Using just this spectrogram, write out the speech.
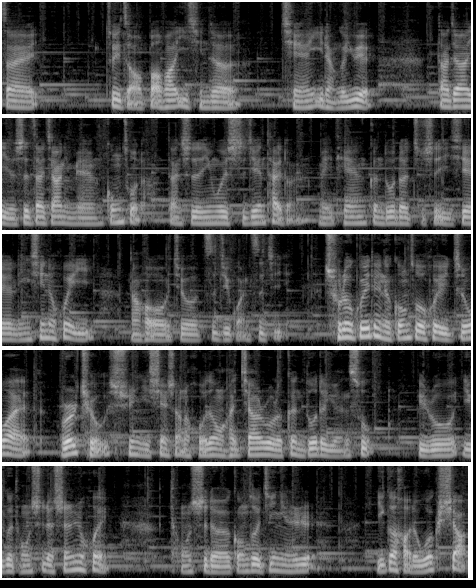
在最早爆发疫情的前一两个月。大家也是在家里面工作的，但是因为时间太短，每天更多的只是一些零星的会议，然后就自己管自己。除了规定的工作会议之外，virtual 虚拟线上的活动还加入了更多的元素，比如一个同事的生日会、同事的工作纪念日、一个好的 workshop、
